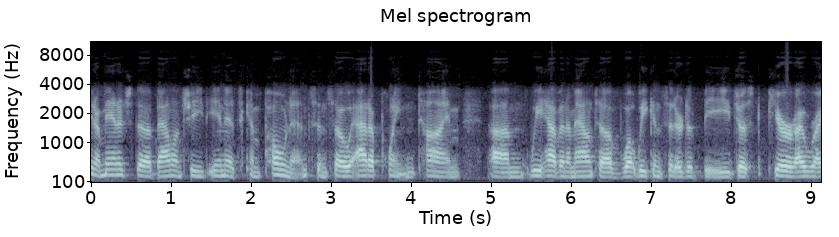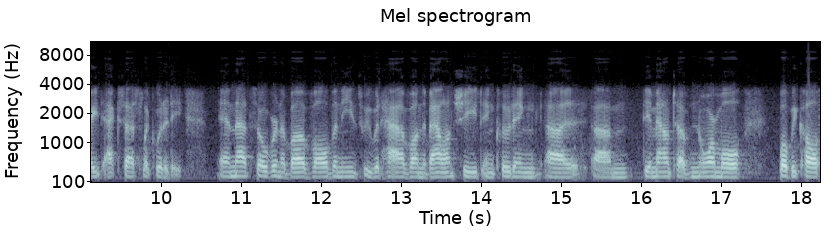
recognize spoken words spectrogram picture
you know, manage the balance sheet in its components. And so at a point in time, um, we have an amount of what we consider to be just pure outright excess liquidity. And that's over and above all the needs we would have on the balance sheet, including uh, um, the amount of normal, what we call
